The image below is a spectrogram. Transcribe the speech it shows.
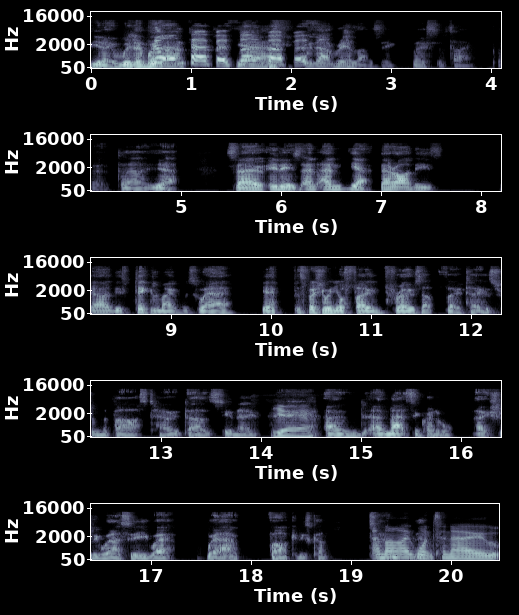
You know, with, without not on purpose, yeah, not on purpose, without realizing most of the time. But uh, yeah, so it is, and and yeah, there are these there are these particular moments where yeah, especially when your phone throws up photos from the past, how it does, you know, Yeah. and and that's incredible actually when I see where where how far Kitty's come. and I yeah. want to know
